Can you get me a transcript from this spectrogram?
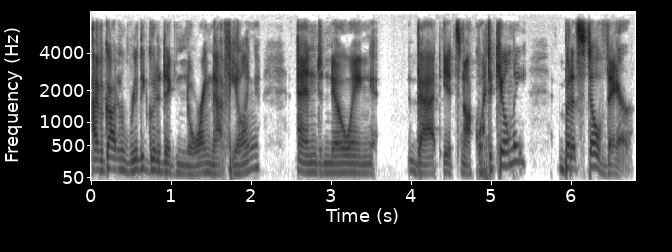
I've gotten really good at ignoring that feeling and knowing that it's not going to kill me, but it's still there.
